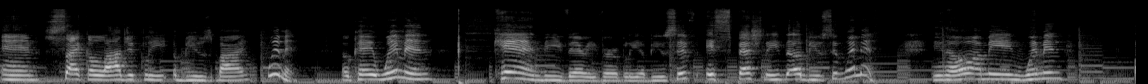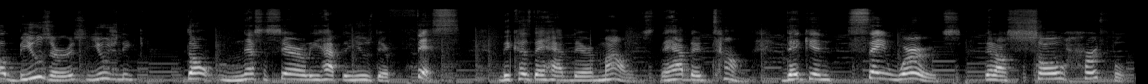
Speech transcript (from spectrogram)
and psychologically abused by women. Okay, women can be very verbally abusive, especially the abusive women. You know, I mean, women abusers usually don't necessarily have to use their fists because they have their mouths, they have their tongue. They can say words that are so hurtful.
